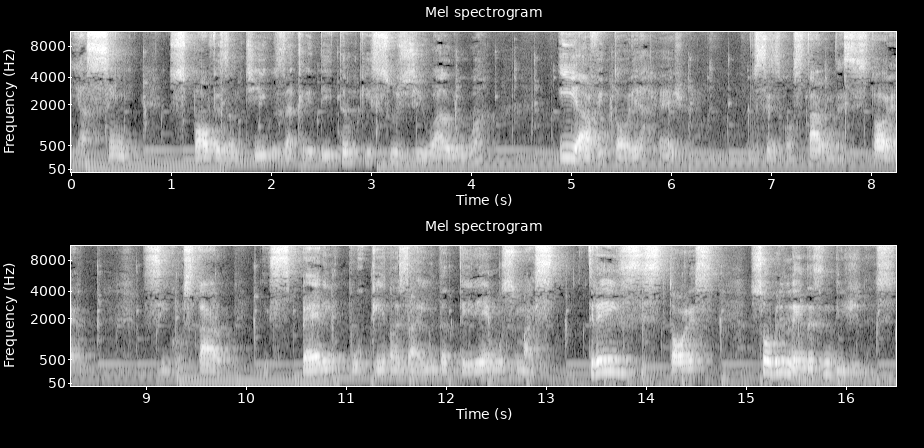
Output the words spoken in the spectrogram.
E assim, os povos antigos acreditam que surgiu a lua e a Vitória Régia. Vocês gostaram dessa história? Se gostaram, esperem porque nós ainda teremos mais três histórias sobre lendas indígenas.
